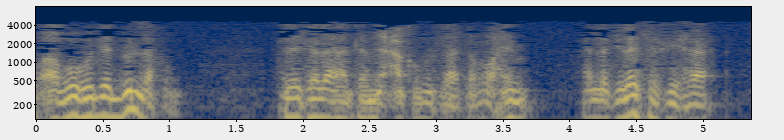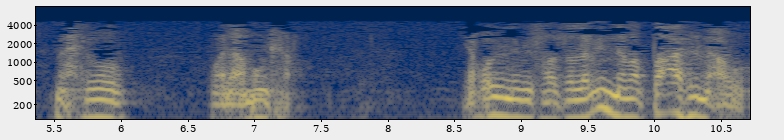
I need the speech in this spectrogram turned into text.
وأبوه جد لكم. فليس لها أن تمنعكم من صلاة الرحم؟ التي ليس فيها محذور ولا منكر. يقول النبي صلى الله عليه وسلم إنما الطاعة في المعروف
